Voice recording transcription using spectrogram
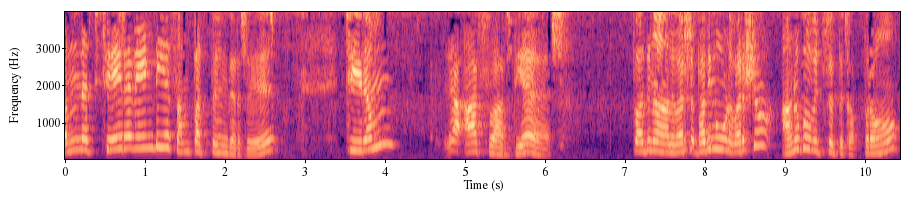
ஒன்ன சேர வேண்டிய சம்பத்துங்கிறது சிரம் ஆஸ்வாத்திய பதினாலு வருஷம் பதிமூணு வருஷம் அனுபவிச்சதுக்கு அப்புறம்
